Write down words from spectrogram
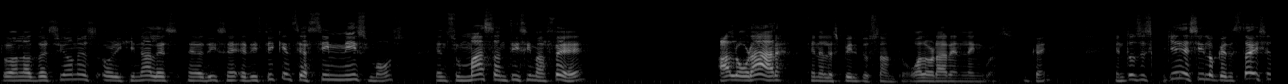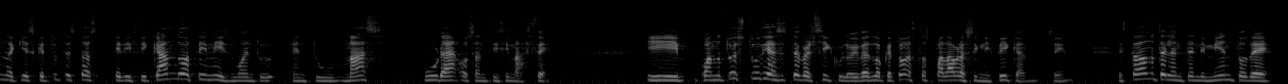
Pero en las versiones originales eh, dice, edifíquense a sí mismos en su más santísima fe al orar en el Espíritu Santo o al orar en lenguas. ¿ok? Entonces, quiere decir, lo que te está diciendo aquí es que tú te estás edificando a ti mismo en tu, en tu más pura o santísima fe. Y cuando tú estudias este versículo y ves lo que todas estas palabras significan, ¿sí? está dándote el entendimiento de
